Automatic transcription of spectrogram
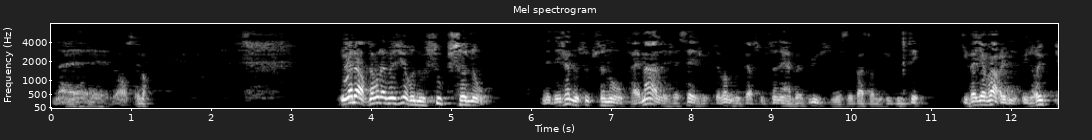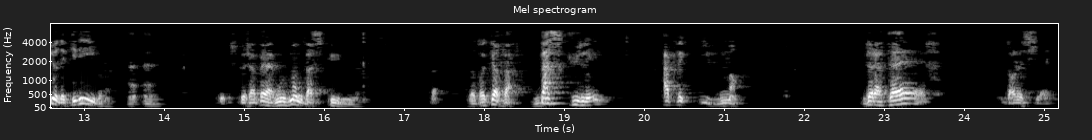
Mais bon, c'est bon. Et alors, dans la mesure où nous soupçonnons, mais déjà nous soupçonnons très mal, j'essaie justement de vous faire soupçonner un peu plus, mais c'est pas sans difficulté, qu'il va y avoir une, rupture d'équilibre, ce que j'appelle un mouvement de bascule. Notre cœur va basculer affectivement de la terre dans le ciel.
